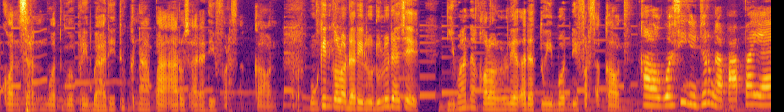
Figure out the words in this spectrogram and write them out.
concern buat gue pribadi tuh kenapa harus ada di first account mungkin kalau dari lu dulu dah C gimana kalau lu lihat ada Twibbon di first account Kalau gue sih jujur nggak apa-apa ya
